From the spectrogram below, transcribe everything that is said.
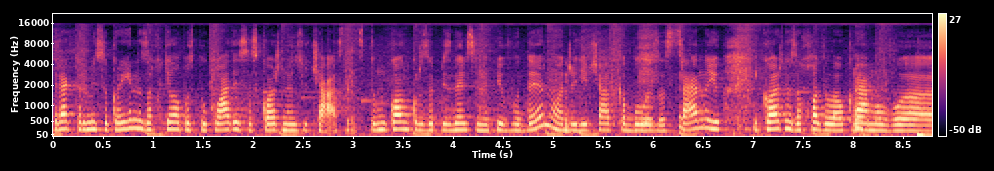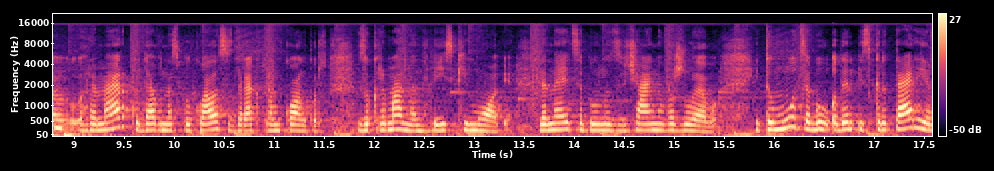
директор Міс України захотіла поспілкуватися з кожною з учасниць. Тому конкурс запізнився на півгодину, адже дівчатка були за сценою, і кожна заходила окремо в е, гримерку, де вона спілкувалася з директором конкурсу, зокрема на англійській мові. Для неї це було надзвичайно важливо. І тому це був один із критеріїв,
